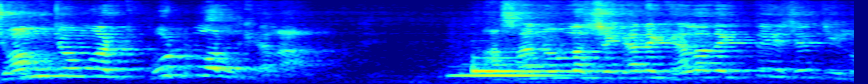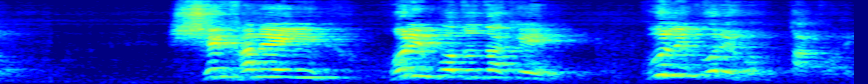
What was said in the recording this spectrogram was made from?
জমজমাট ফুটবল খেলা। আসানুল্লাহ সেখানে খেলা দেখতে এসেছিল। সেখানেই হরিপদ তাকে গুলি করে হত্যা করে।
